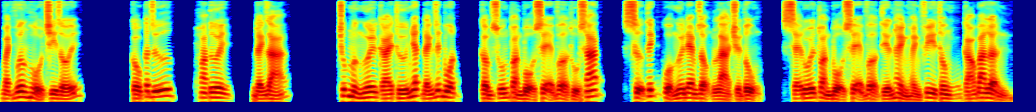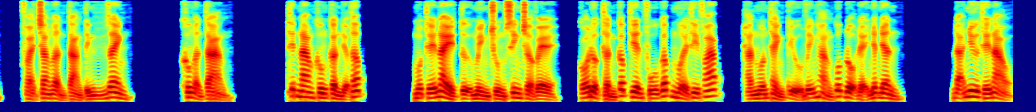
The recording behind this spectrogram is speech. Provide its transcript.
Bạch vương hổ chi giới. Cầu cất giữ, hoa tươi, đánh giá. Chúc mừng ngươi cái thứ nhất đánh giết buột cầm xuống toàn bộ sệ vợ thủ sát, sự tích của ngươi đem rộng là truyền tụng, sẽ đối toàn bộ sệ vợ tiến hành hành phi thông cáo ba lần, phải trang ẩn tàng tính danh. Không ẩn tàng. Thiết nam không cần địa thấp. Một thế này tự mình trùng sinh trở về có được thần cấp thiên phú gấp mười thi pháp, hắn muốn thành tựu vĩnh hằng quốc độ đệ nhất nhân. Đã như thế nào,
